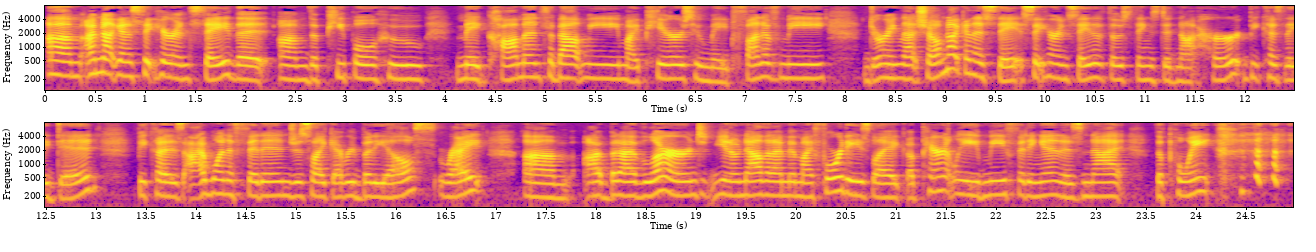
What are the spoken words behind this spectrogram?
um, I'm not going to sit here and say that um, the people who made comments about me, my peers who made fun of me during that show, I'm not going to say sit here and say that those things did not hurt because they did. Because I want to fit in just like everybody else, right? Um, I, but I've learned, you know, now that I'm in my 40s, like apparently me fitting in is not the point.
